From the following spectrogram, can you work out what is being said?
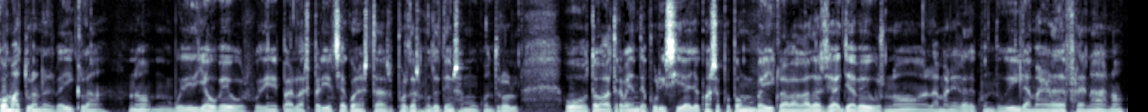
com aturen el vehicle, no? Vull dir, ja ho veus, vull dir, per l'experiència quan estàs, portes molt de temps amb un control o treballant de policia, ja quan s'apropa un vehicle a vegades ja, ja veus no? la manera de conduir, la manera de frenar, no?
